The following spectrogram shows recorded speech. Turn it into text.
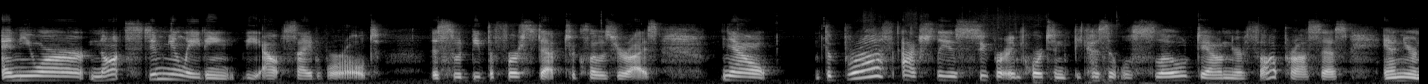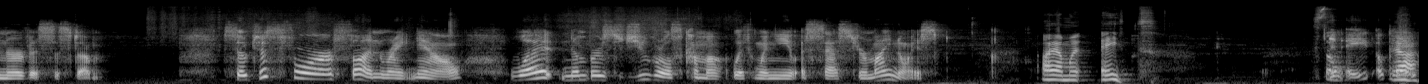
and you are not stimulating the outside world, this would be the first step to close your eyes. Now, the breath actually is super important because it will slow down your thought process and your nervous system. So, just for fun right now, what numbers did you girls come up with when you assess your mind noise? I am at eight. So, An eight? Okay. Yeah.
